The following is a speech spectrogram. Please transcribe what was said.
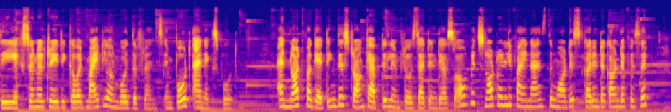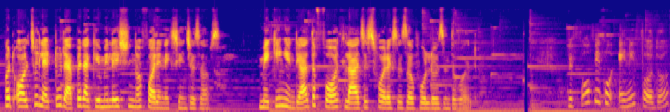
The external trade recovered mighty on both the fronts, import and export and not forgetting the strong capital inflows that India saw, which not only financed the modest current account deficit but also led to rapid accumulation of foreign exchange reserves, making India the fourth largest forex reserve holders in the world. Before we go any further,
